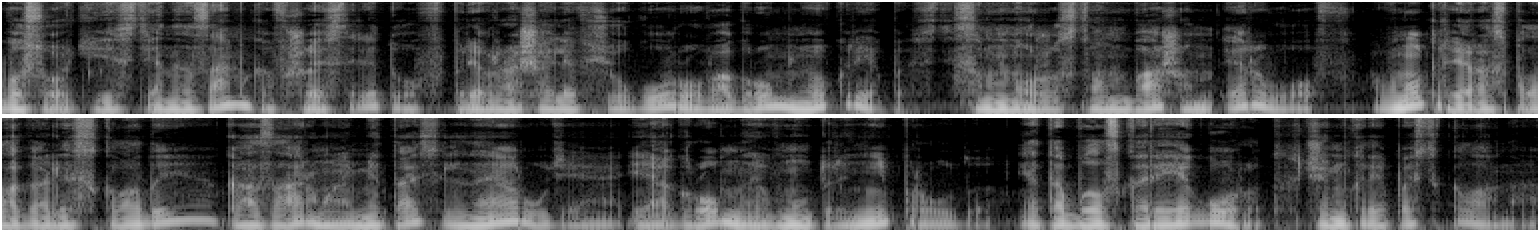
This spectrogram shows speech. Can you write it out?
Высокие стены замка в шесть рядов превращали всю гору в огромную крепость с множеством башен и рвов. Внутри располагались склады, казармы, метательные орудия и огромные внутренние пруды. Это был скорее город, чем крепость клана.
